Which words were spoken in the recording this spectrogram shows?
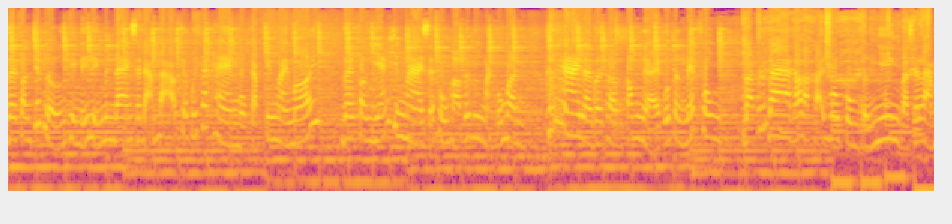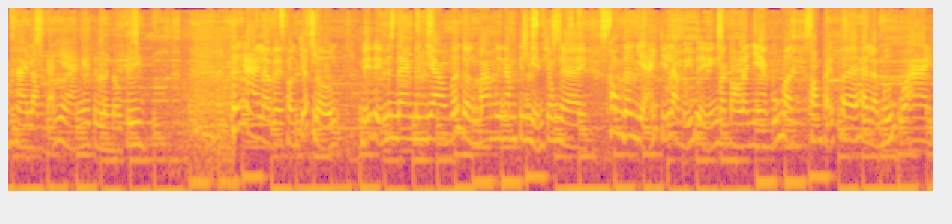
Về phần chất lượng thì Mỹ Viện Minh Đan sẽ đảm bảo cho quý khách hàng một cặp chân mày mới. Về phần dáng chân mày sẽ phù hợp với gương mặt của mình. Thứ hai là về phần công nghệ của từng nét phun. Và thứ ba, đó là phải vô cùng tự nhiên và sẽ làm hài lòng cả nhà ngay từ lần đầu tiên. Thứ hai là về phần chất lượng. Mỹ viện Minh Đan bên Giao với gần 30 năm kinh nghiệm trong nghề. Không đơn giản chỉ là mỹ viện mà còn là nhà của mình, Không phải thuê hay là mướn của ai.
